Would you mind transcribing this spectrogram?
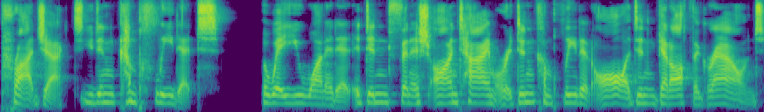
project. You didn't complete it the way you wanted it. It didn't finish on time or it didn't complete at all. It didn't get off the ground.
